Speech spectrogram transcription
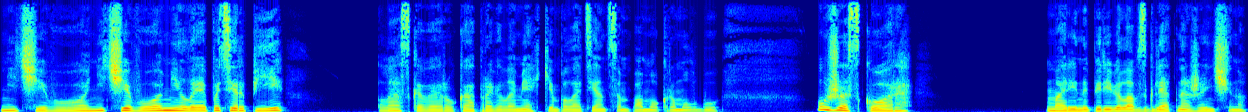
«Ничего, ничего, милая, потерпи!» Ласковая рука провела мягким полотенцем по мокрому лбу. «Уже скоро!» Марина перевела взгляд на женщину,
